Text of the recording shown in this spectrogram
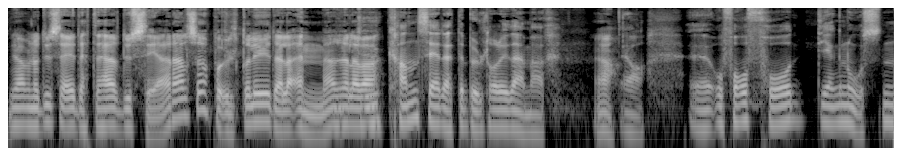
Ja, men når du sier dette her, du ser det altså? På ultralyd eller MR, eller hva? Du kan se dette på ultralyd MR. Ja. Ja. Eh, Og for å få diagnosen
